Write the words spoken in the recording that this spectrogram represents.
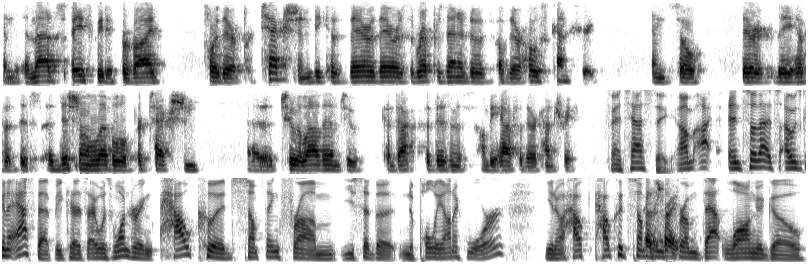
And, and that's basically to provide for their protection because they're there as the representative of their host country. And so they're, they have a, this additional level of protection uh, to allow them to conduct the business on behalf of their country. Fantastic. Um, I, and so that's I was going to ask that because I was wondering how could something from you said the Napoleonic War, you know, how how could something right. from that long ago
